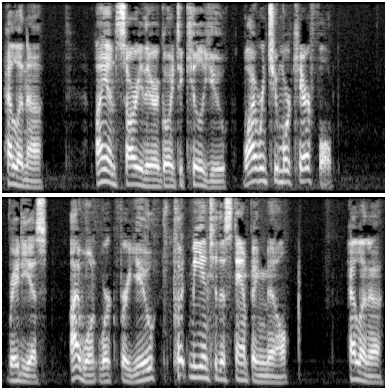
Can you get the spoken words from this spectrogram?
Helena, I am sorry they are going to kill you. Why weren't you more careful? Radius, I won't work for you. Put me into the stamping mill. Helena,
